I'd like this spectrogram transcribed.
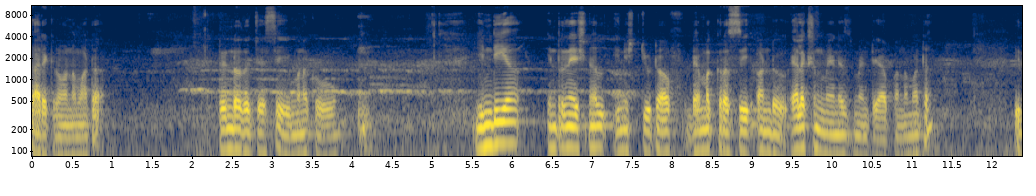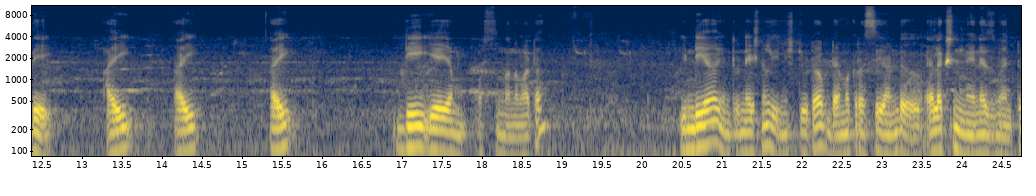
కార్యక్రమం అన్నమాట. రెండోది వచ్చేసి మనకు India international institute of democracy and election management app అన్నమాట. ఇది ఐఐఐ డిఏఎం వస్తుందన్నమాట. India international institute of democracy and election management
